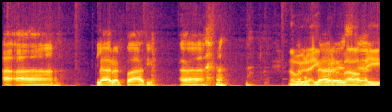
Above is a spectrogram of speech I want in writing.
A, a- claro, al patio. A, No, pero ahí guardado, ahí,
